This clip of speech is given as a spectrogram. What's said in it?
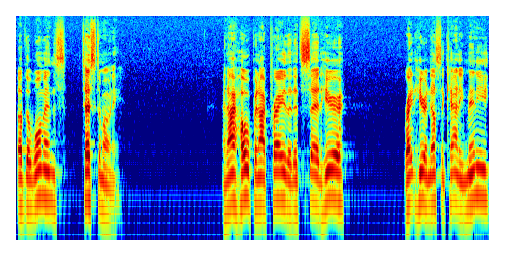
of the woman's testimony. And I hope and I pray that it's said here, right here in Nelson County, many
